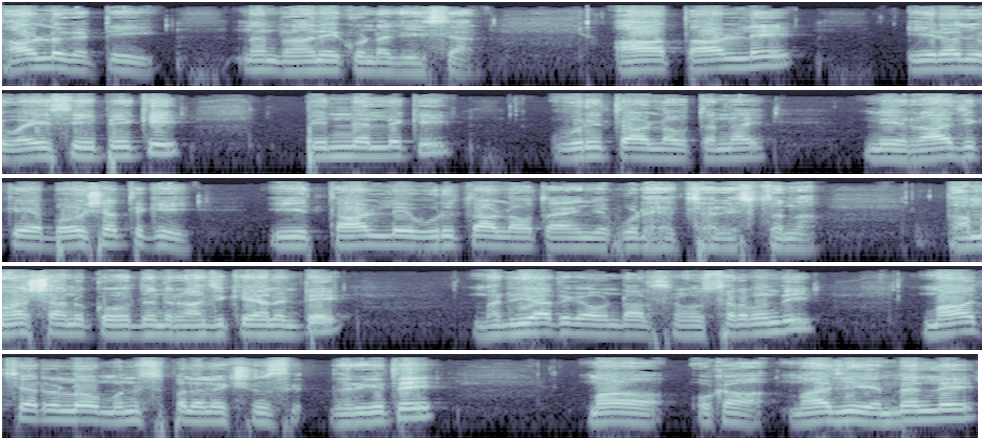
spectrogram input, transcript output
తాళ్ళు కట్టి నన్ను రానియకుండా చేశారు. ఆ తాళ్ళే ఈరోజు వైసీపీకి పిన్నెళ్ళకి ఉరితాళ్ళు అవుతున్నాయి మీ రాజకీయ భవిష్యత్తుకి ఈ తాళ్ళే ఉరితాళ్ళు అవుతాయని చెప్పి కూడా హెచ్చరిస్తున్నా. తమాషా అనుకోవద్దని రాజకీయాలంటే మర్యాదగా ఉండాల్సిన అవసరం ఉంది. మా చర్యలో మున్సిపల్ ఎలక్షన్స్ జరిగితే మా ఒక మాజీ ఎమ్మెల్యే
